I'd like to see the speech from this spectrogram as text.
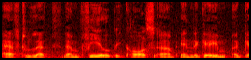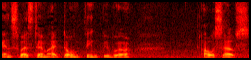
have to let them feel because um, in the game against West Ham, I don't think we were ourselves,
